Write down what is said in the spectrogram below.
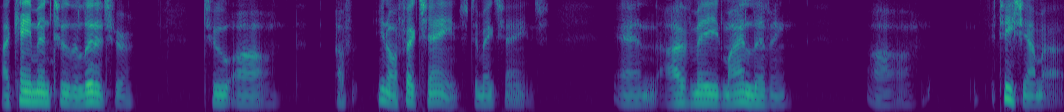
I came into the literature to uh, you know affect change, to make change, and I've made my living uh, teaching. I'm an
